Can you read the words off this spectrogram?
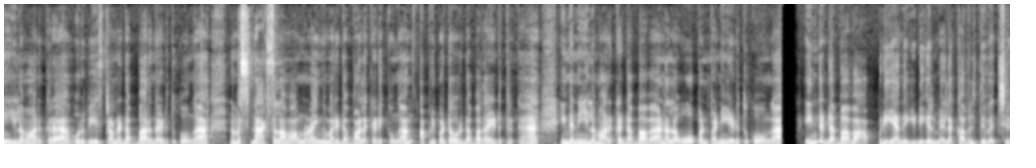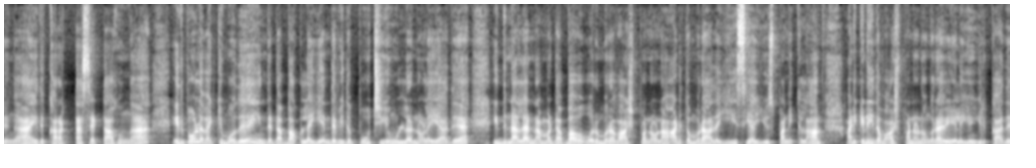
நீளமாக இருக்கிற ஒரு வேஸ்ட்டான டப்பா இருந்தால் எடுத்துக்கோங்க. நம்ம ஸ்நாக்ஸ் எல்லாம் வாங்கணும்னா இந்த மாதிரி டப்பாவில் கிடைக்குங்க. அப்படிப்பட்ட ஒரு டப்பா தான் எடுத்திருக்கேன். இந்த நீளமாக இருக்க டப்பாவை நல்லா ஓப்பன் பண்ணி எடுத்துக்கோங்க. இந்த டப்பாவை அப்படியே அந்த இடிகள் மேலே கவிழ்த்து வச்சுருங்க. இது கரெக்டாக செட் ஆகுங்க. இது போல் வைக்கும்போது இந்த டப்பாக்குள்ளே எந்தவித பூச்சியும் உள்ளே நுழையாது. இதனால நம்ம டப்பாவை ஒரு முறை வாஷ் பண்ணோன்னா அடுத்த முறை அதை ஈஸியாக யூஸ் பண்ணிக்கலாம். அடிக்கடி இதை வாஷ் பண்ணணுங்கிற வேலையும் இருக்காது.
